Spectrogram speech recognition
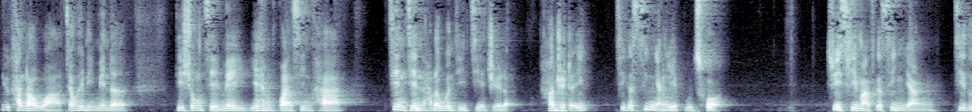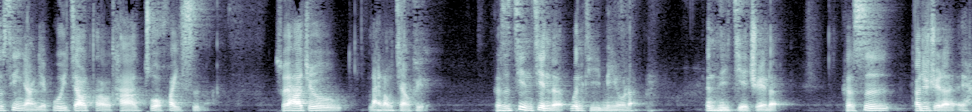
又看到哇，教会里面的弟兄姐妹也很关心他，渐渐他的问题解决了，他觉得诶，这个信仰也不错。最起码这个信仰，基督信仰也不会教导他做坏事嘛，所以他就来到教会。可是渐渐的问题没有了，问题解决了，可是他就觉得，哎呀，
